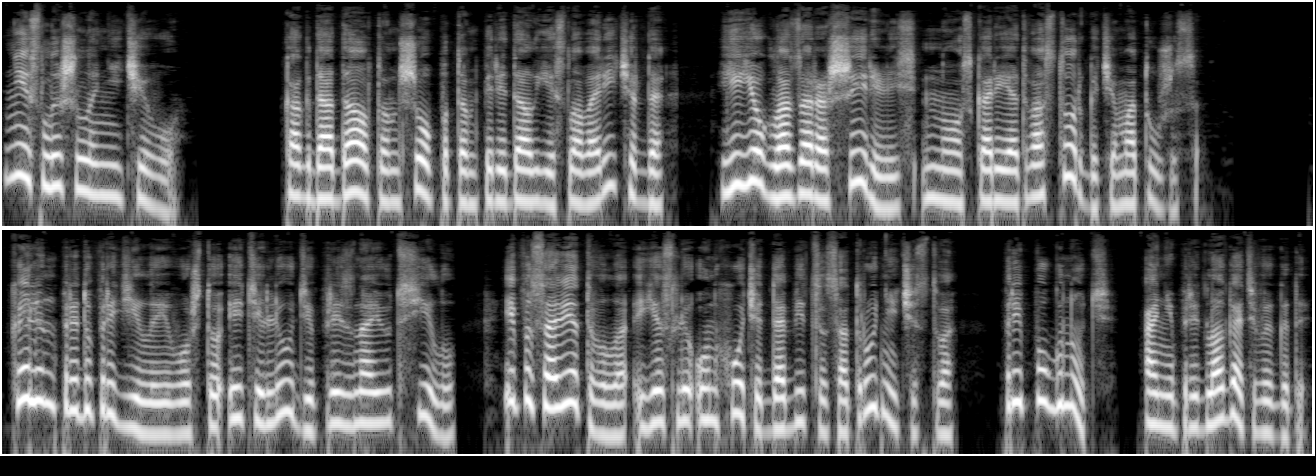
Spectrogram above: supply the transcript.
не слышала ничего. Когда Далтон шепотом передал ей слова Ричарда, ее глаза расширились, но скорее от восторга, чем от ужаса. Кэлен предупредила его, что эти люди признают силу, и посоветовала, если он хочет добиться сотрудничества, припугнуть, а не предлагать выгоды.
